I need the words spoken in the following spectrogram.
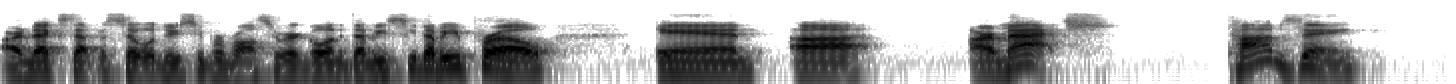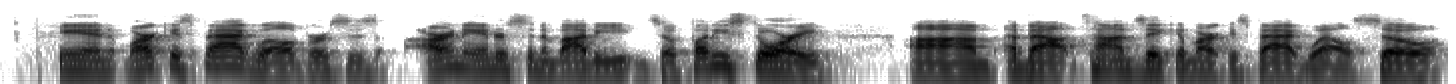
Our next episode we'll do Super Brawl. So we're going to WCW Pro, and uh, our match, Tom Zenk and Marcus Bagwell versus Arn Anderson and Bobby Eaton. So funny story um, about Tom Zenk and Marcus Bagwell. So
